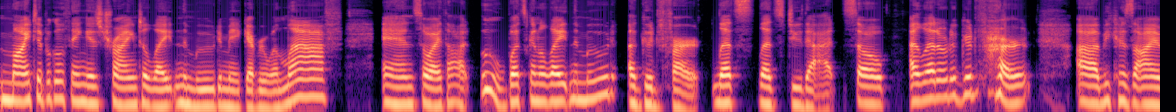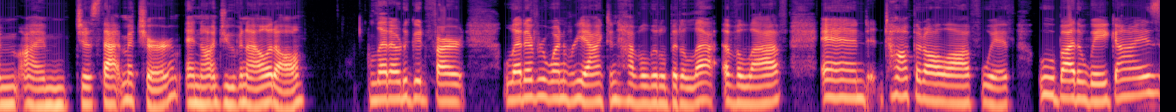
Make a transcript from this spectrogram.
my typical thing is trying to lighten the mood and make everyone laugh. And so I thought, ooh, what's going to lighten the mood? A good fart. Let's let's do that. So I let out a good fart uh, because I'm I'm just that mature and not juvenile at all let out a good fart, let everyone react and have a little bit of, la- of a laugh, and top it all off with, oh, by the way, guys,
